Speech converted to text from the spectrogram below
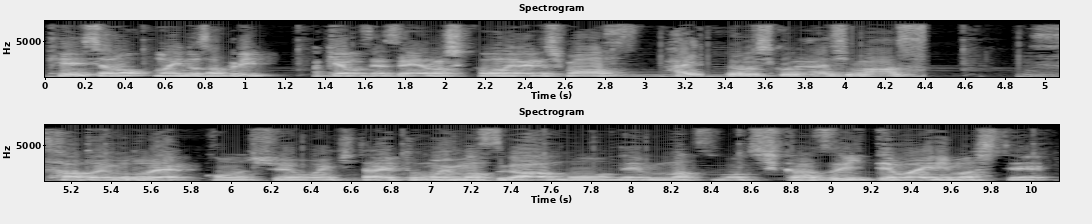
経営者のマインドサプリ。秋山先生、よろしくお願いいたします。はい、よろしくお願いします。さあ、ということで、今週も行きたいと思いますが、もう年末も近づいてまいりまして、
